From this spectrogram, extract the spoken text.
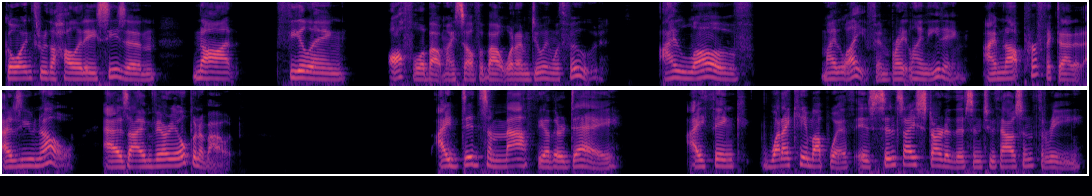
going through the holiday season, not feeling awful about myself about what I'm doing with food. I love my life and bright line eating. I'm not perfect at it, as you know as I'm very open about. I did some math the other day. I think what I came up with is since I started this in 2003,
